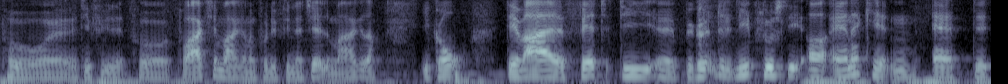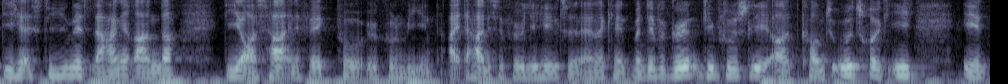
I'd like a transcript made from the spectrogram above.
på, øh, de, på, på aktiemarkederne og på de finansielle markeder i går, det var, at Fed de øh, begyndte lige pludselig at anerkende, at øh, de her stigende lange renter, de også har en effekt på økonomien. Nej, det har de selvfølgelig hele tiden anerkendt, men det begyndte lige pludselig at komme til udtryk i et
